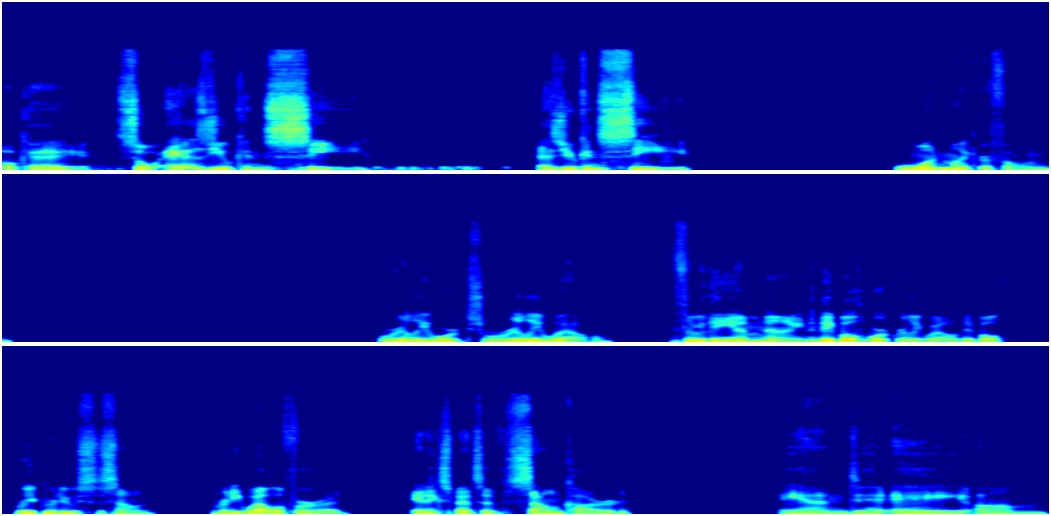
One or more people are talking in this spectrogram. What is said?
Okay, so as you can see, as you can see, one microphone really works really well through the M9, and they both work really well. They both reproduce the sound pretty well for an inexpensive sound card and a um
